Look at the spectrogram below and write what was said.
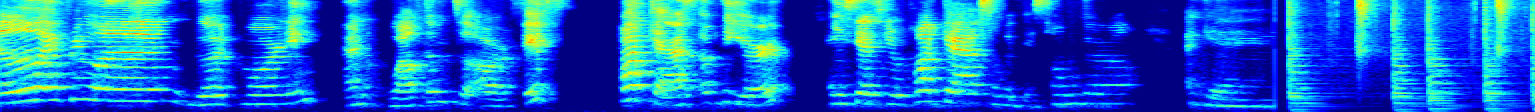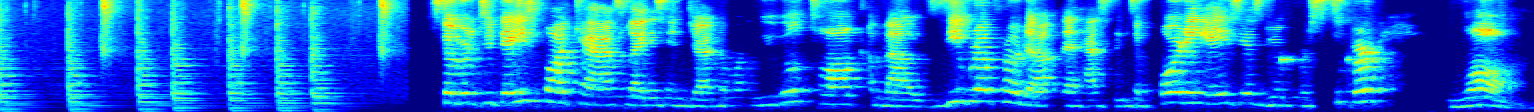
Hello, everyone. Good morning, and welcome to our fifth podcast of the year. ACS Your Podcast with this homegirl again. So for today's podcast, ladies and gentlemen, we will talk about Zebra product that has been supporting ACS Group for super long.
